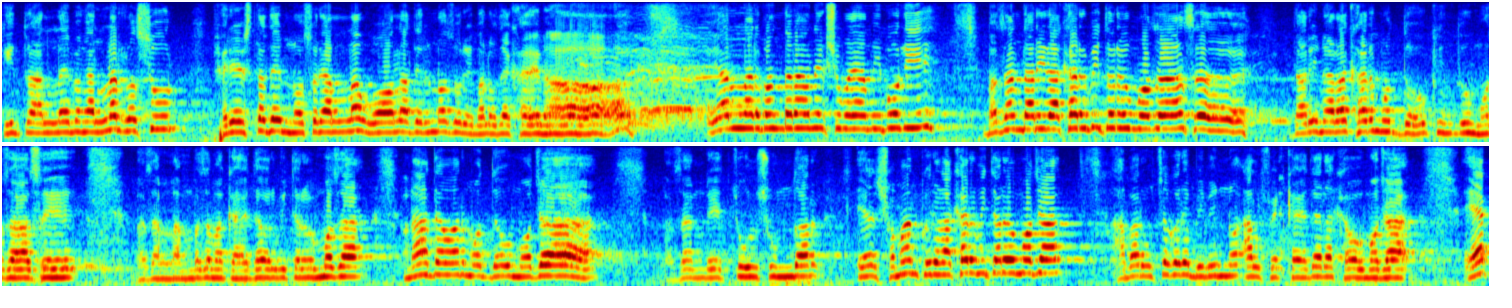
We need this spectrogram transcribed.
কিন্তু আল্লাহ এবং আল্লাহর রসুল ফেরেস্তাদের নজরে, আল্লাহ ওয়ালাদের নজরে ভালো দেখায় না। এ আল্লাহর বান্দারা অনেক সময় আমি বলি, বাজান দাড়ি রাখার ভিতরেও মজা আছে, দাড়ি না রাখার মধ্যেও কিন্তু মজা আছে। বাজান লাম্বা জামা গায়ে দেওয়ার ভিতরেও মজা, না দেওয়ার মধ্যেও মজা। বাজান রে চুল সুন্দর, এ সমান করে রাখার ভিতরেও মজা, আবার উঁচু করে বিভিন্ন আলফেট কায়দা রাখাও মজা। এক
